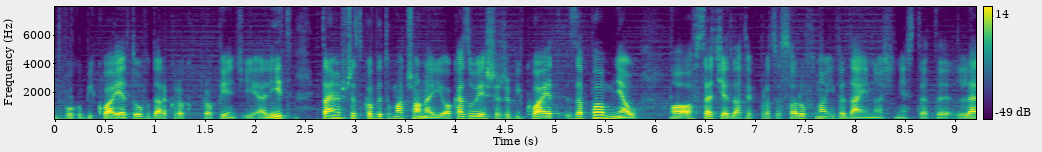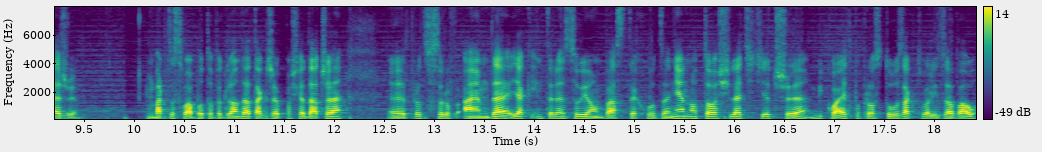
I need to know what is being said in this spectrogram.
dwóch Be Quietów, Dark Rock Pro 5 i Elite. Tam jest wszystko wytłumaczone i okazuje się, że Be Quiet zapomniał o offsecie dla tych procesorów, no i wydajność niestety leży. Bardzo słabo to wygląda, także posiadacze procesorów AMD, jak interesują Was te chłodzenia, no to śledźcie, czy Be Quiet po prostu zaktualizował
